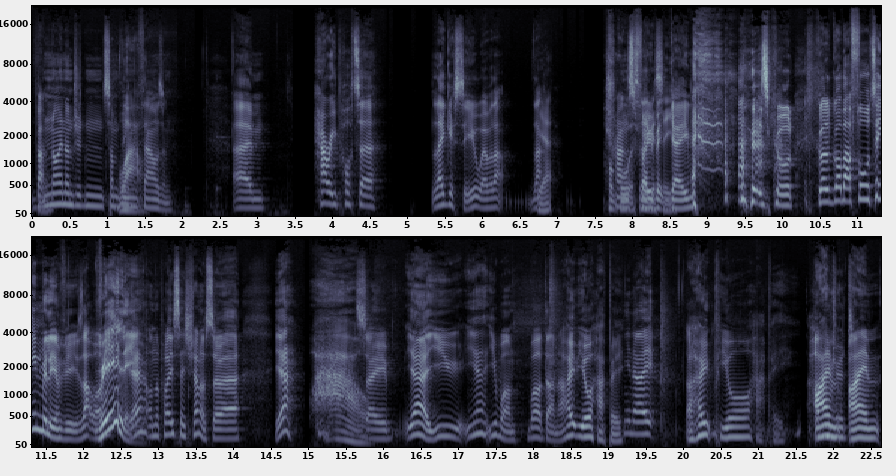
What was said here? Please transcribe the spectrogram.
About Hmm. 900 and something Wow. thousand. Um, Harry Potter Legacy, or whatever that that yeah. Hogwarts transphobic Legacy. game is called, got, got about 14 million views. That one, Really? Yeah, on the PlayStation channel. So, uh, yeah. Wow. So yeah, you yeah you won. Well done. I hope you're happy. you know, I hope you're happy. I'm I'm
